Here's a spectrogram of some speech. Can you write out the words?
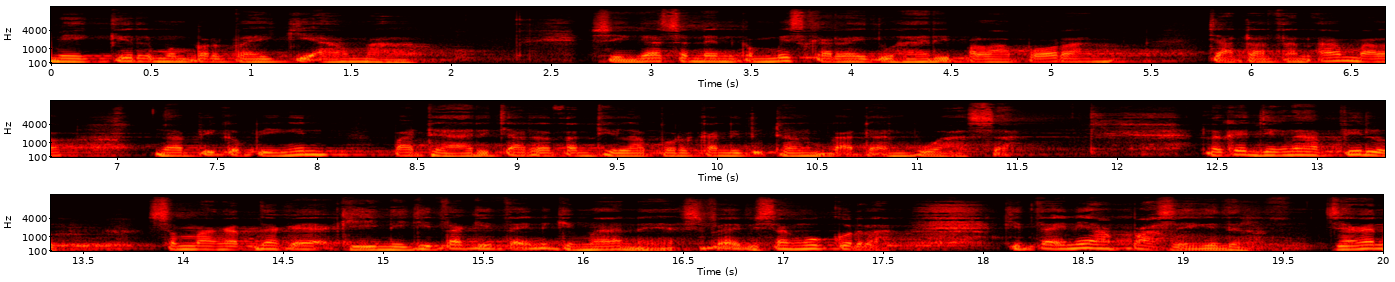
mikir memperbaiki amal. Sehingga Senin Kemis karena itu hari pelaporan catatan amal, Nabi kepingin pada hari catatan dilaporkan itu dalam keadaan puasa. Lo kanjeng Nabi loh semangatnya kayak gini kita kita ini gimana ya supaya bisa ngukur lah kita ini apa sih gitu. Jangan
